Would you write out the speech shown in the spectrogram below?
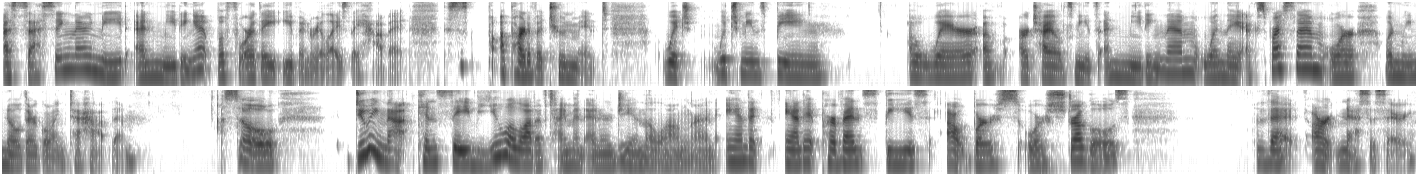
assessing their need and meeting it before they even realize they have it. This is a part of attunement, which which means being aware of our child's needs and meeting them when they express them or when we know they're going to have them. So doing that can save you a lot of time and energy in the long run and it, and it prevents these outbursts or struggles that aren't necessary.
